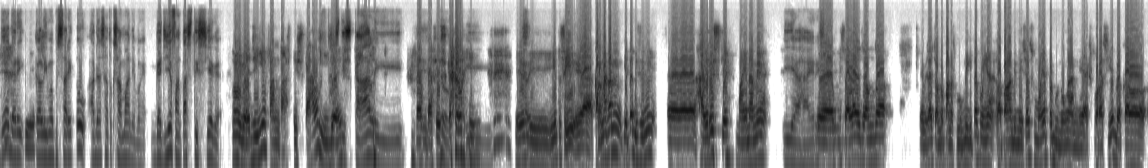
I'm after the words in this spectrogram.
Dia dari Gitu. kelima besar itu ada satu kesamaan ya bang ya. Gajinya fantastis ya gak? Oh gajinya fantastis sekali Fantastis guys, sekali. fantastis sekali. iya. Iya itu sih ya karena kan kita di sini eh, high risk ya mainannya. Iya, high risk. Ya, misalnya contoh ya misalnya contoh panas bumi kita punya lapangan di Indonesia semuanya pergunungan ya eksplorasinya bakal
